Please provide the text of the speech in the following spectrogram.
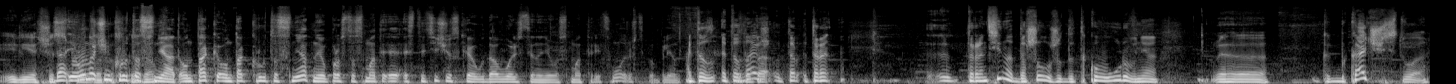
Или я сейчас Да, и он очень круто рассказал? снят. Он так, он так круто снят, на него просто смотри, э, эстетическое удовольствие на него смотреть. Смотришь, типа, блин. Это, это Вот знаешь, это- Тар- Тар- э, Тарантино дошел уже до такого уровня э, как бы качества,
